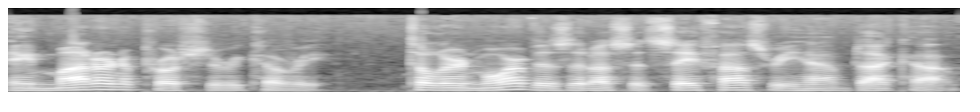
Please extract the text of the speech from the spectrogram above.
a modern approach to recovery. To learn more, visit us at SafeHouseRehab.com.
